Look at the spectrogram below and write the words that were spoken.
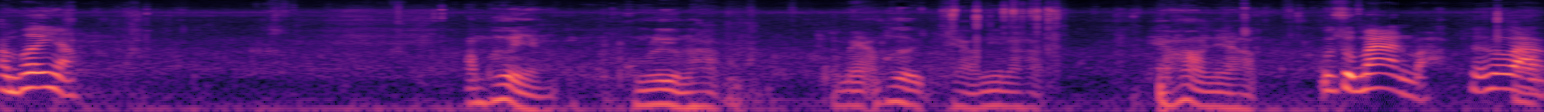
อำเภออีกอย่างอำเภออย่างผมลืมนะครับแม่อำเภอแถวนี้นะครับ แถวห้านี่นะครับ กุสุมานปะเพื่อวาง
